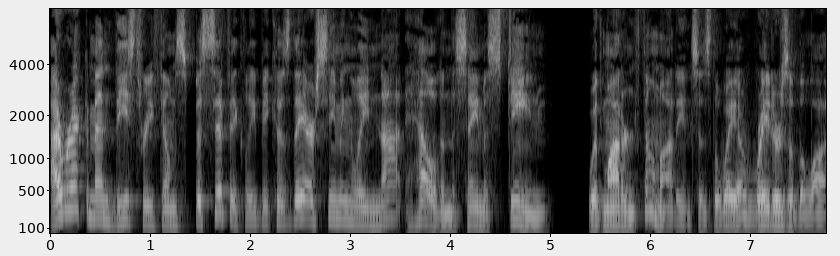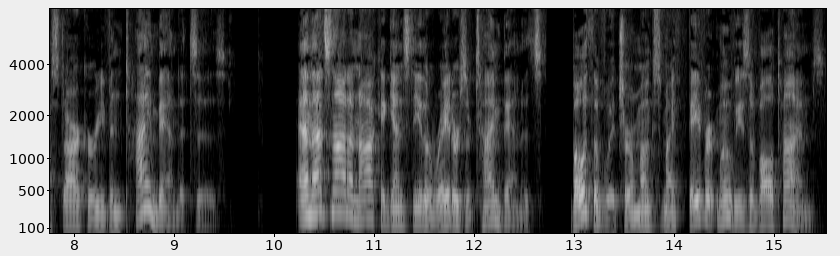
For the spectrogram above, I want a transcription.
I recommend these three films specifically because they are seemingly not held in the same esteem with modern film audiences the way a Raiders of the Lost Ark or even Time Bandits is. And that's not a knock against either Raiders or Time Bandits, both of which are amongst my favorite movies of all times.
